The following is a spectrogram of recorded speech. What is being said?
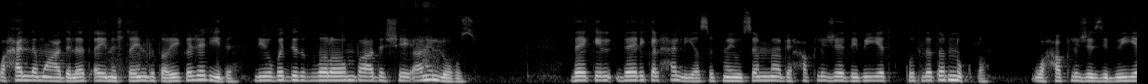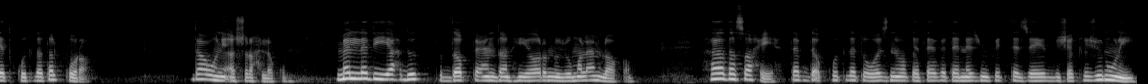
وحل معادلات أينشتاين بطريقة جديدة ليبدد الظلام بعض الشيء عن اللغز. ذلك الحل يصف ما يسمى بحقل جاذبية كتلة النقطة وحقل جاذبية كتلة الكرة دعوني أشرح لكم. ما الذي يحدث بالضبط عند انهيار النجوم العملاقة؟ هذا صحيح تبدأ كتلة وزن وكثافة النجم في التزايد بشكل جنوني.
